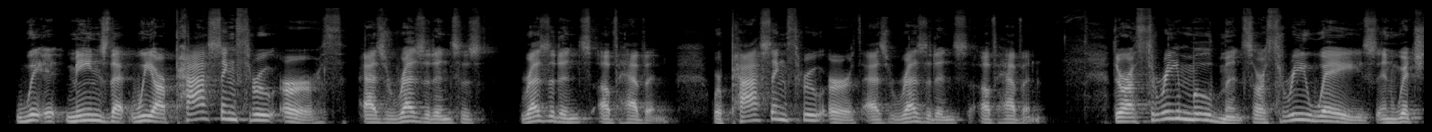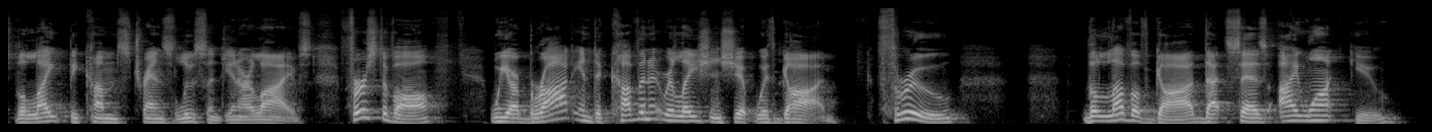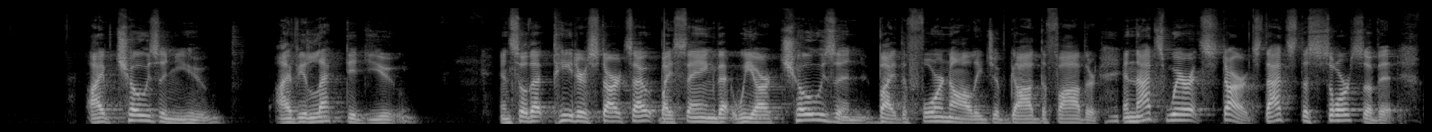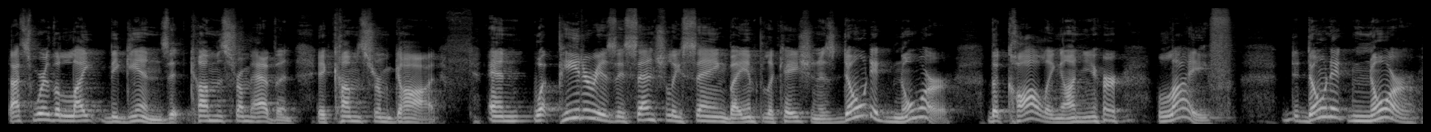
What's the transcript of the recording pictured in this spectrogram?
we, it means that we are passing through earth as residents, residents of heaven. We're passing through earth as residents of heaven. There are three movements or three ways in which the light becomes translucent in our lives. First of all, we are brought into covenant relationship with God through the love of God that says, I want you, I've chosen you, I've elected you. And so that Peter starts out by saying that we are chosen by the foreknowledge of God the Father. And that's where it starts. That's the source of it. That's where the light begins. It comes from heaven. It comes from God. And what Peter is essentially saying by implication is don't ignore the calling on your life. Don't ignore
